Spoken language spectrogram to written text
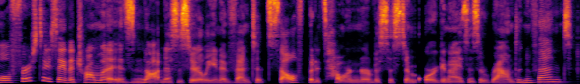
Well, first, I say that trauma is not necessarily an event itself, but it's how our nervous system organizes around an event. Mm-hmm.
